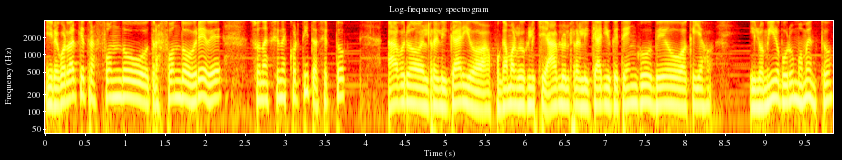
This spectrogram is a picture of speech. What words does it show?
Y recordar que trasfondo, trasfondo breve son acciones cortitas, ¿cierto? Abro el relicario, ah, pongamos algo cliché, hablo el relicario que tengo, veo aquellas. y lo miro por un momento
